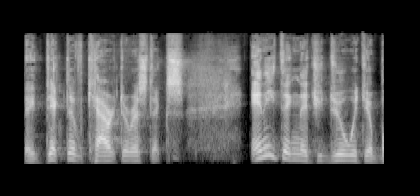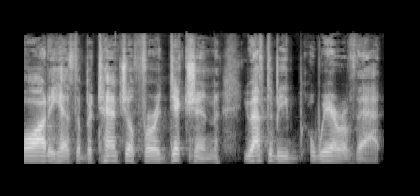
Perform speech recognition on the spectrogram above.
addictive characteristics. Anything that you do with your body has the potential for addiction. You have to be aware of that.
